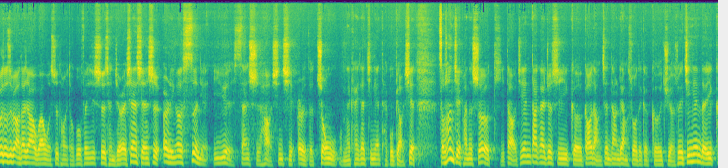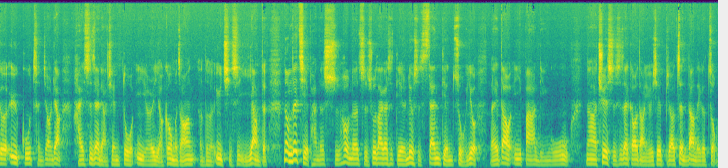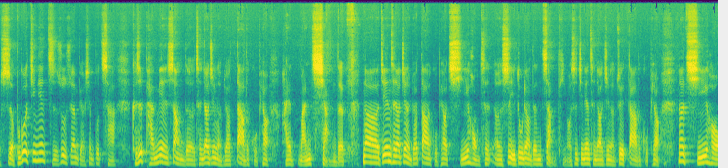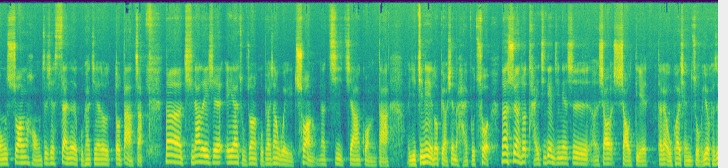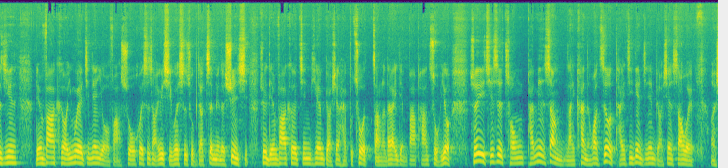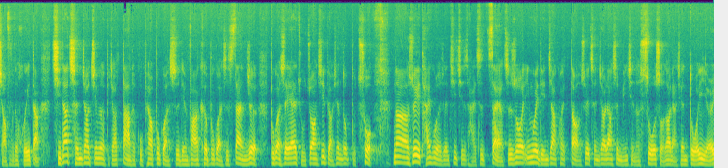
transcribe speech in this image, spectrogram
各位投资朋友，大家好，我是同一投顾分析师陈杰瑞。现在时间是二零二四年一月三十号星期二的中午，我们来看一下今天台股表现。早上解盘的时候有提到，今天大概就是一个高档震荡量缩的一个格局啊，所以今天的一个预估成交量还是在两千多亿而已啊，跟我们早上的预期是一样的。那我们在解盘的时候呢，指数大概是跌了六十三点左右，来到一八零五五。那确实是在高档有一些比较震荡的一个走势不过今天指数虽然表现不差，可是盘面上的成交金额比较大的股票还蛮强的。那今天成交金额比较大的股票，旗宏成。是一度亮灯涨停哦，是今天成交金额最大的股票。那旗红、双红这些散热的股票今天都都大涨。那其他的一些 AI 组装的股票，像伟创、那技嘉、广达，也今天也都表现的还不错。那虽然说台积电今天是呃小小跌。大概五块钱左右，可是今天联发科因为今天有法说会，市场预期会释出比较正面的讯息，所以联发科今天表现还不错，涨了大概一点八趴左右。所以其实从盘面上来看的话，只有台积电今天表现稍微呃小幅的回档，其他成交金额比较大的股票，不管是联发科，不管是散热，不管是 AI 组装，其实表现都不错。那所以台股的人气其实还是在啊，只是说因为年假快到，所以成交量是明显的缩手到两千多亿而已。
